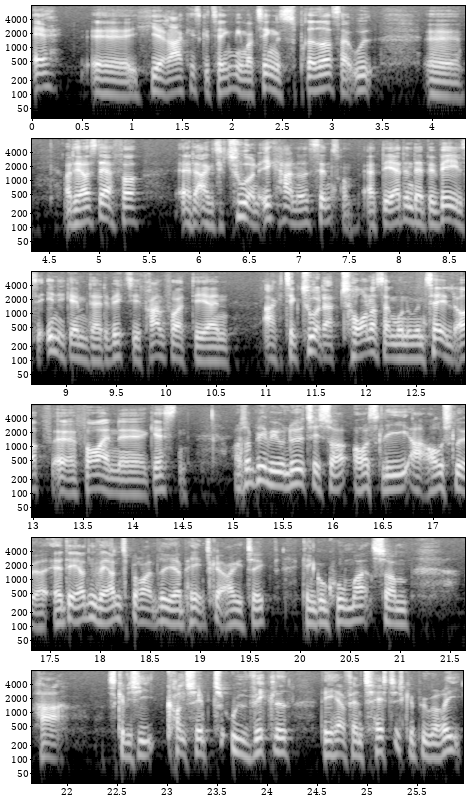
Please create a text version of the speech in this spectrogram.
af øh, hierarkiske tænkning, hvor tingene spreder sig ud. Øh, og det er også derfor, at arkitekturen ikke har noget centrum. At det er den der bevægelse ind igennem, der er det vigtige, frem for at det er en arkitektur, der tårner sig monumentalt op øh, foran øh, gæsten. Og så bliver vi jo nødt til så også lige at afsløre, at det er den verdensberømte japanske arkitekt Kengo Kuma, som har, skal vi sige, konceptudviklet det her fantastiske byggeri.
